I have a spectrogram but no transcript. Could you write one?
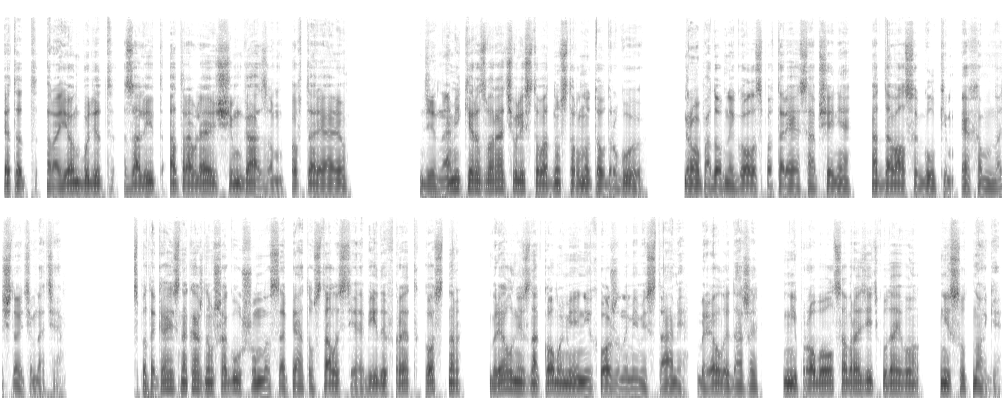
этот район будет залит отравляющим газом. Повторяю. Динамики разворачивались то в одну сторону, то в другую. Громоподобный голос, повторяя сообщение, отдавался гулким эхом в ночной темноте. Спотыкаясь на каждом шагу, шумно сопя от усталости и обиды, Фред Костнер брел незнакомыми, нехоженными местами, брел и даже не пробовал сообразить, куда его несут ноги.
